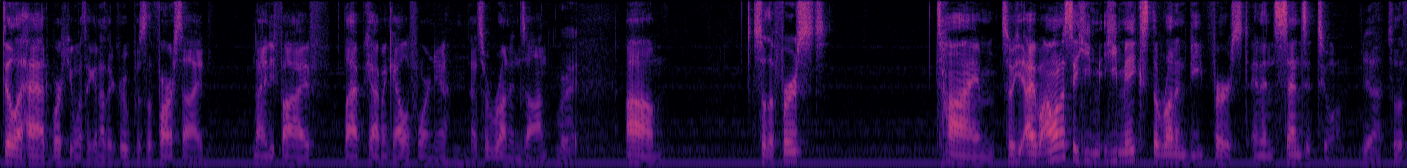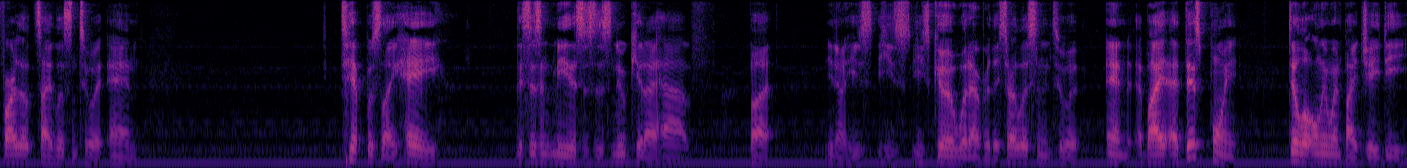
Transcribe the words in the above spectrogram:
Dilla had working with like another group was the Pharcyde, '95 Labcabincalifornia. That's what Runnin's on. Right. Um, so the first time, so he, I, I want to say he he makes the Runnin beat first, and then sends it to him. Yeah. So the Far Side listened to it, and Tip was like, "Hey, this isn't me. This is this new kid I have, but you know he's he's he's good. Whatever." They start listening to it, and by at this point, Dilla only went by JD.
